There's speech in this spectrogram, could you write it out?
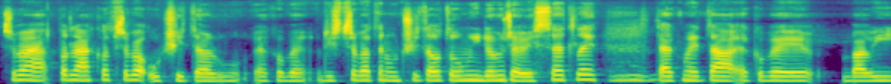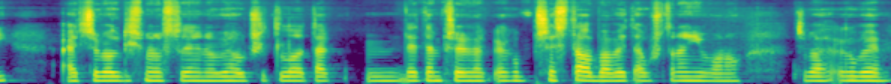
třeba, podle jako třeba učitelů. Jakoby, když třeba ten učitel to umí dobře vysvětlit, mm-hmm. tak mi ta jakoby baví. A třeba když jsme dostali nového učitele, tak mě ten předmět jako přestal bavit a už to není ono. Třeba jakoby,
